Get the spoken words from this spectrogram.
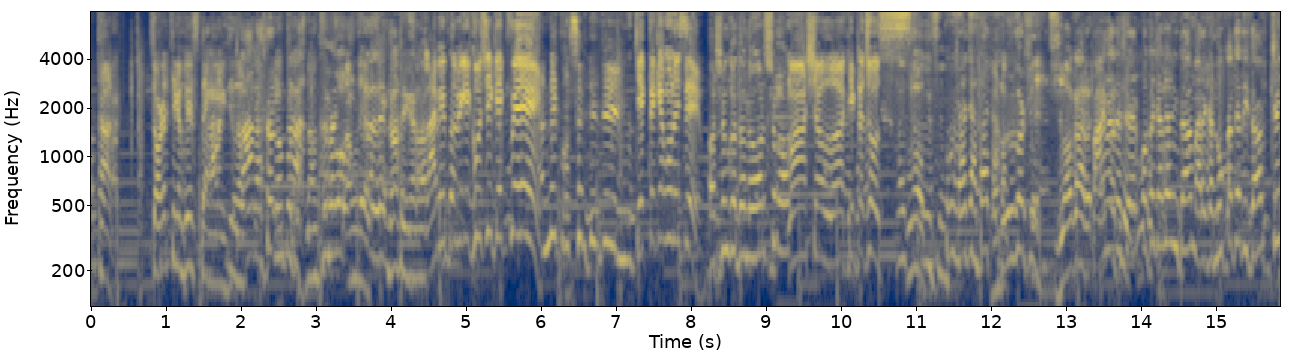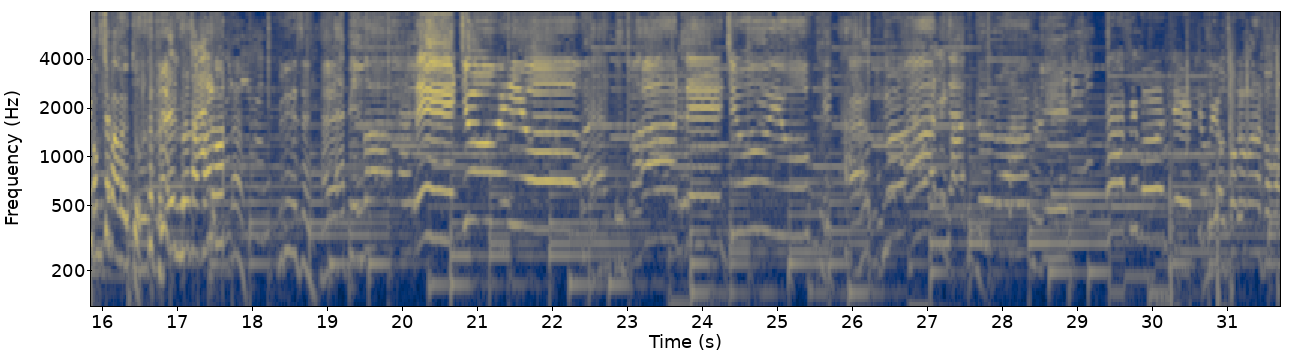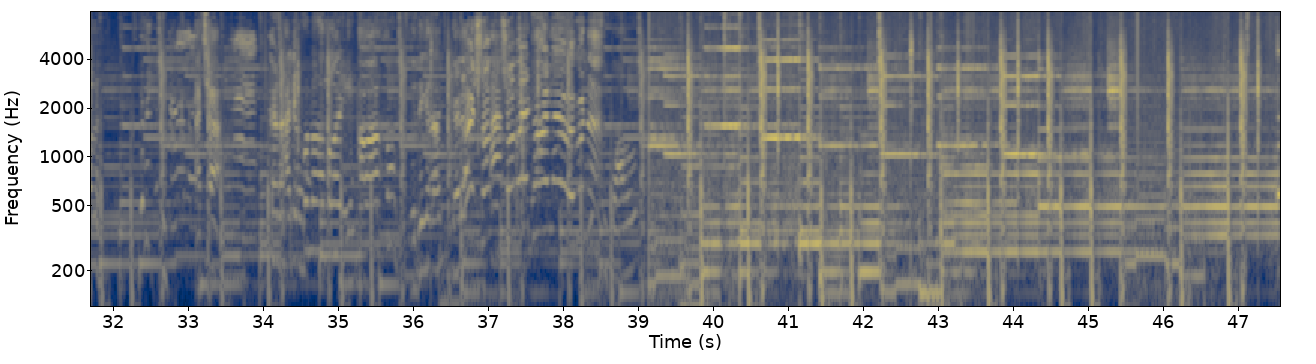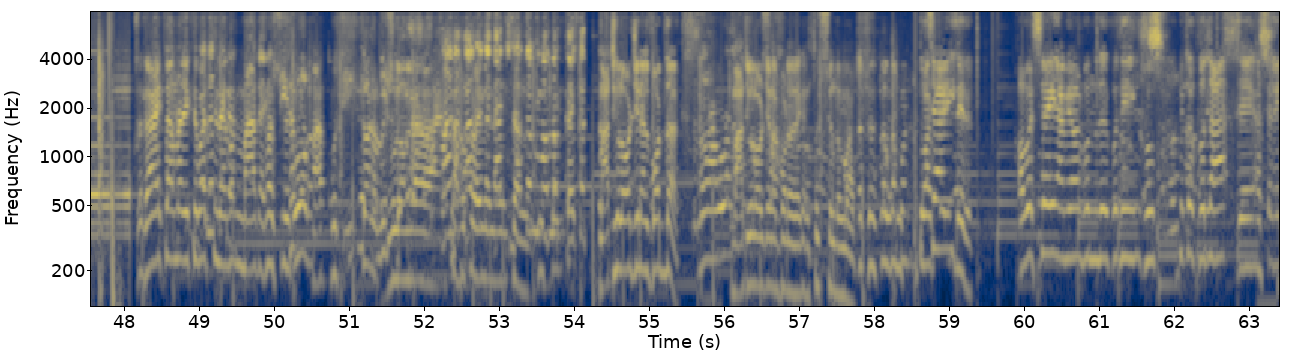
থাক লাবিব তুমি কি খুশি কেক পেয়ে কেকটা কেমন হয়েছে অসংখ্য ধন্যবাদ মাশাআল্লাহ কেকটা জোস ব্লগার বাংলাদেশের কত জায়গা দিতাম আর একটা নৌকাতে দিতাম সবচেয়ে ভালো হইতো Birthday to you. Birthday. আচ্ছা খালি কোনো রকম খাওয়া এদিকে সবাই খাওয়ালে হইব না। গাইস আমরা দেখতে পাচ্ছি এখন মাছ মাছগুলো অরিজিনাল পর্দার মাছগুলো অরিজিনাল পর্দা দেখেন খুব সুন্দর মাছ। অবশ্যই আমি আমার বন্ধুদের প্রতি খুব কৃতজ্ঞতা যে আসলে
